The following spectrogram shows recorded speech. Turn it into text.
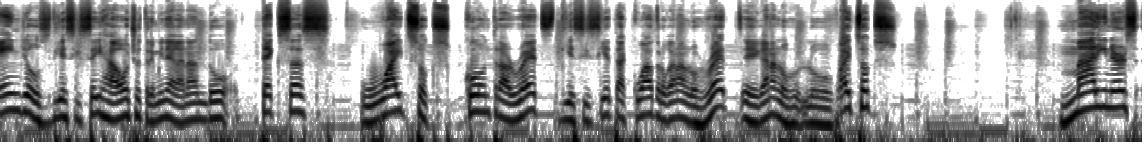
Angels 16 a 8 termina ganando Texas. White Sox contra Reds 17 a 4 ganan los Reds, eh, ganan los, los, White Sox. Mariners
